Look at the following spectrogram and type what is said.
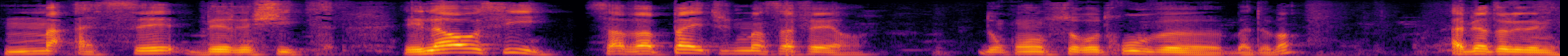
Maase Bereshit. Et là aussi, ça va pas être une mince affaire. Donc on se retrouve euh, bah, demain. À bientôt les amis.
